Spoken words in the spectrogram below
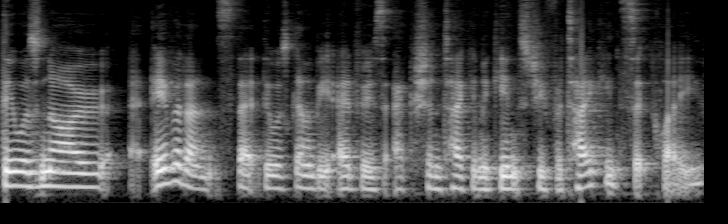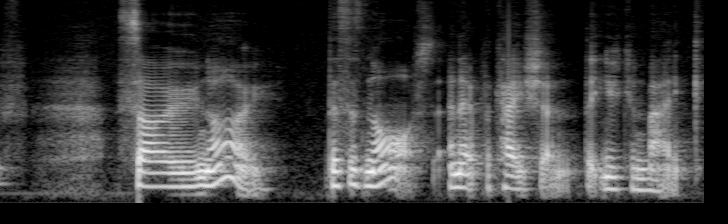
There was no evidence that there was going to be adverse action taken against you for taking sick leave. So, no, this is not an application that you can make.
